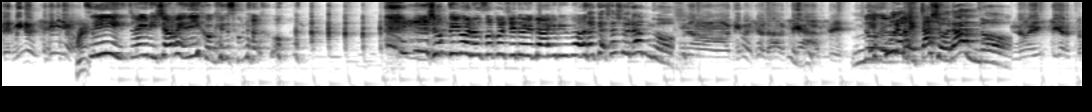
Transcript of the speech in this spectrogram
¿Termino en serio? Sí, Suegri ya me dijo que es una joda. Y yo tengo los ojos llenos de lágrimas. Está, está llorando. No, ¿qué va a llorar? ¿Qué hace? No, Te de juro verdad. que está llorando. No es cierto.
